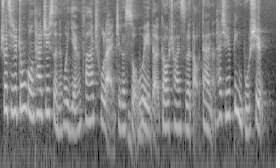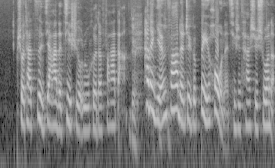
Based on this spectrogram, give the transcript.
说，其实中共它之所以能够研发出来这个所谓的高超音速的导弹呢，它其实并不是说它自家的技术有如何的发达，对它的研发的这个背后呢，其实它是说呢，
